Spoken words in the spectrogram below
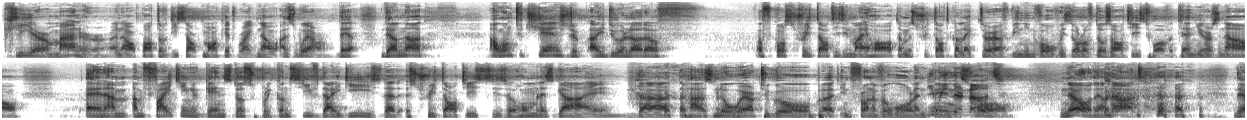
clear manner and are part of this art market right now as well. They're, they're not, I want to change the, I do a lot of of course, street art is in my heart. I'm a street art collector. I've been involved with all of those artists for over 10 years now. And I'm, I'm fighting against those preconceived ideas that a street artist is a homeless guy that has nowhere to go but in front of a wall and You mean they're not? floor. No, they're not. they're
